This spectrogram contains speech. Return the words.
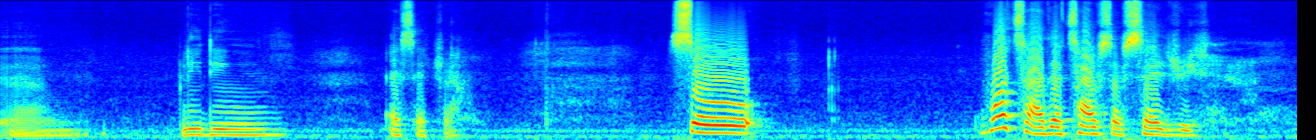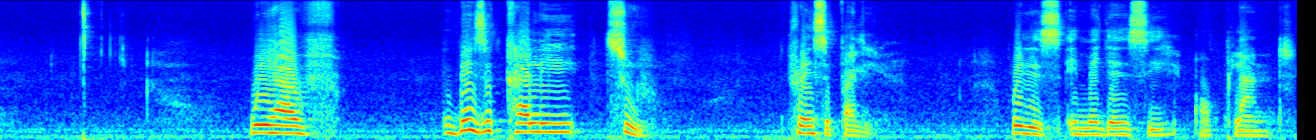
um, bleeding, etc. So, what are the types of surgery? We have basically two, principally, which is emergency or planned.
